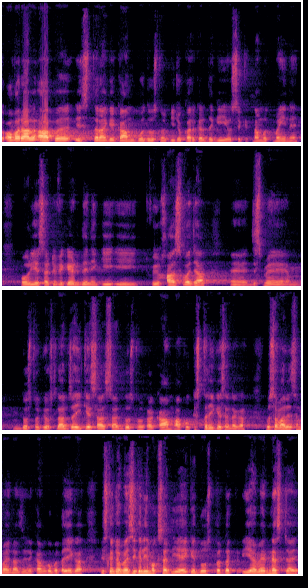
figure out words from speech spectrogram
तो ओवरऑल आप इस तरह के काम को दोस्तों की जो कारकर्दगी है, उससे कितना मुतमिन है और ये सर्टिफिकेट देने की कोई ख़ास वजह जिसमें दोस्तों की हौसला अफजाई के साथ साथ दोस्तों का काम आपको किस तरीके से लगा, उस हवाले से हमारे नाजिन काम को बताइएगा। इसका जो बेसिकली मकसद ये है कि दोस्तों तक ये अवेयरनेस जाए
